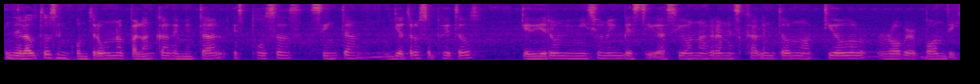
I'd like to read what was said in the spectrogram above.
En el auto se encontró una palanca de metal, esposas, cinta y otros objetos que dieron inicio a una investigación a gran escala en torno a Theodore Robert Bundy.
